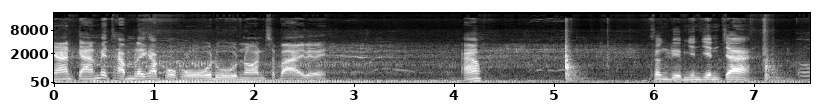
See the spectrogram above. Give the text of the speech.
งานการไม่ทำเลยครับ โอ้โห ดูนอนสบายเลย เอา เครื่องดื่มเย็นๆจ้าโอ้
